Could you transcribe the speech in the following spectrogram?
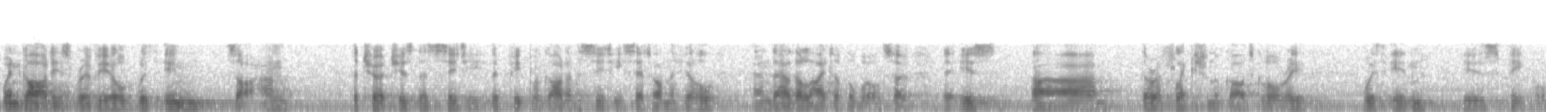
when God is revealed within Zion. The church is the city, the people of God are the city set on the hill, and they are the light of the world. So there is um, the reflection of God's glory within his people.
